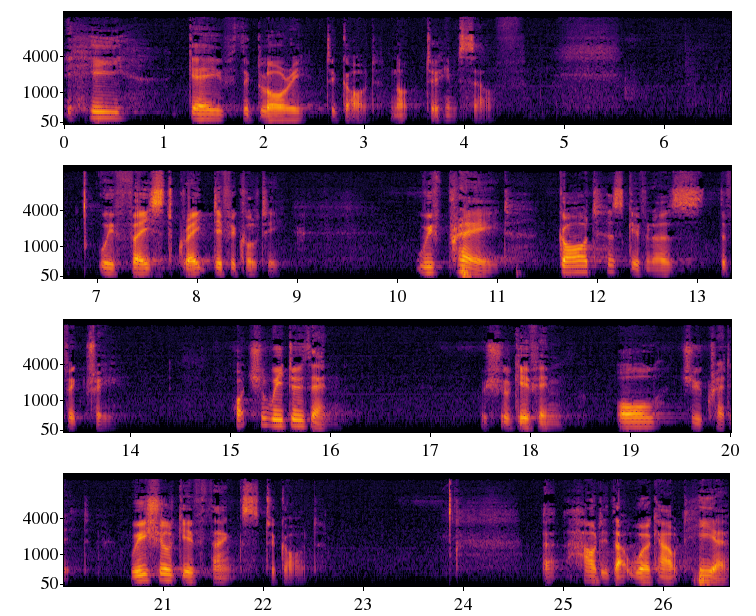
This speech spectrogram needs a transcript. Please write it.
he gave the glory to God, not to himself. We've faced great difficulty. We've prayed. God has given us the victory. What shall we do then? We shall give him all due credit. We shall give thanks to God. Uh, how did that work out here?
